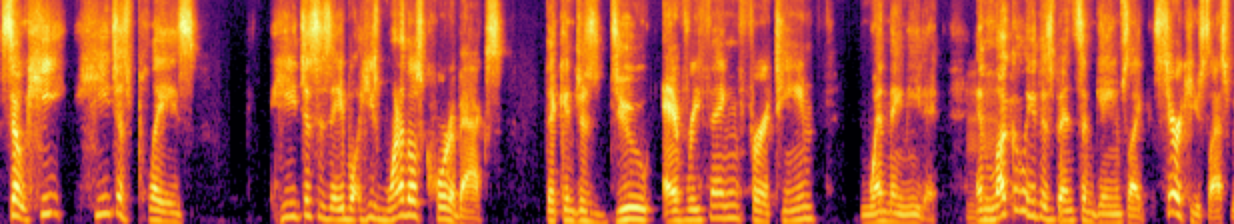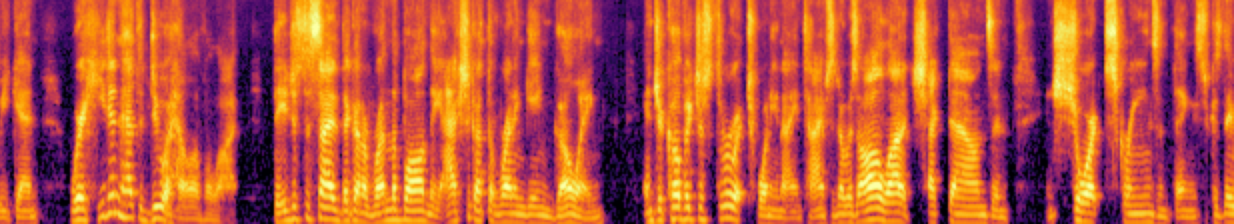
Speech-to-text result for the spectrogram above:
so he he just plays he just is able he's one of those quarterbacks that can just do everything for a team when they need it and Mhm. luckily there's been some games like syracuse last weekend where he didn't have to do a hell of a lot they just decided they're going to run the ball and they actually got the running game going. And Jurkovec just threw it 29 times and it was all a lot of checkdowns and and short screens and things because they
